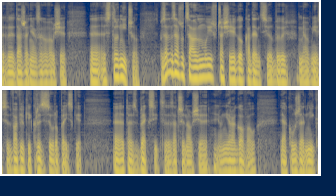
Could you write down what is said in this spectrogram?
e, wydarzeniach zachował się e, stronniczo. Poza tym zarzucałem mu, iż w czasie jego kadencji odbyły, miały miejsce dwa wielkie kryzysy europejskie. E, To jest Brexit, zaczynał się i on nie reagował jako urzędnik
